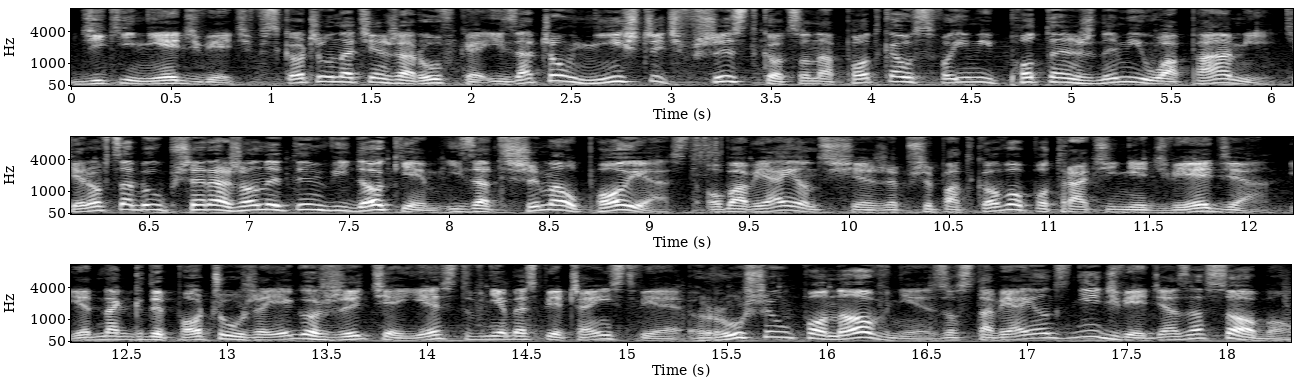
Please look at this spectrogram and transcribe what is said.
Dziki niedźwiedź wskoczył na ciężarówkę i zaczął niszczyć wszystko, co napotkał swoimi potężnymi łapami. Kierowca był przerażony tym widokiem i zatrzymał pojazd, obawiając się, że przypadkowo potraci niedźwiedzia. Jednak gdy poczuł, że jego życie jest w niebezpieczeństwie, ruszył ponownie, zostawiając niedźwiedzia za sobą.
